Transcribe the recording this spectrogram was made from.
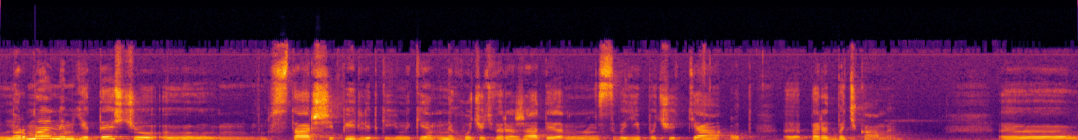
Нормальним є те, що е, старші підлітки, юнаки не хочуть виражати свої почуття от, е, перед батьками. Е,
